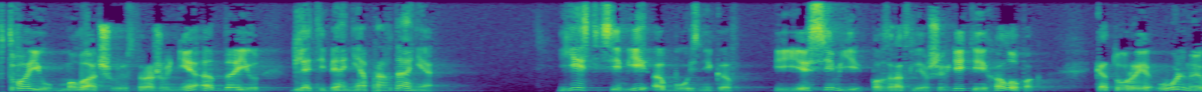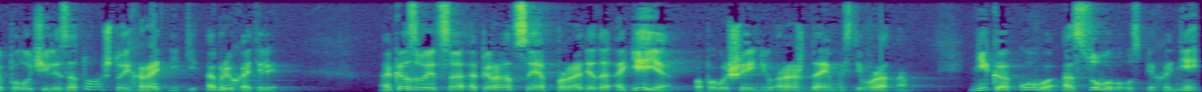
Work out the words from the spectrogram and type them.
в твою младшую стражу не отдают, для тебя не оправдание. Есть семьи обозников и есть семьи повзрослевших детей-холопок которые вольную получили за то, что их ратники обрюхатели. Оказывается, операция прадеда Агея по повышению рождаемости в ратном никакого особого успеха не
